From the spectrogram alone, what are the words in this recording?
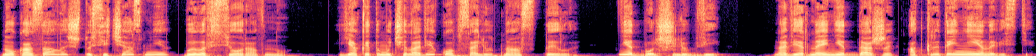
Но оказалось, что сейчас мне было все равно. Я к этому человеку абсолютно остыла. Нет больше любви. Наверное, нет даже открытой ненависти.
